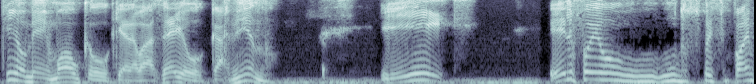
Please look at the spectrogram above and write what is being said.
tinha o meu irmão que, que era o Azé, o Carmino, e ele foi um, um dos principais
